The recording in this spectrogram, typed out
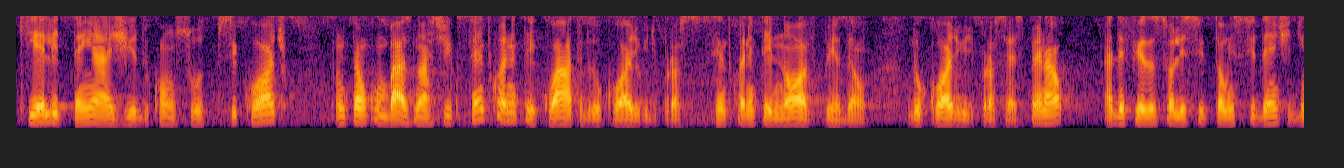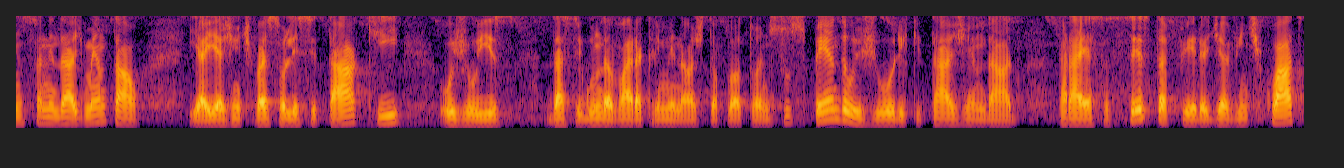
que ele tenha agido com surto psicótico. Então, com base no artigo 144 do Código de 149, perdão, do Código de Processo Penal, a defesa solicitou incidente de insanidade mental. E aí a gente vai solicitar que o juiz da segunda vara criminal de Teoflotone suspenda o júri que está agendado para essa sexta-feira, dia 24,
